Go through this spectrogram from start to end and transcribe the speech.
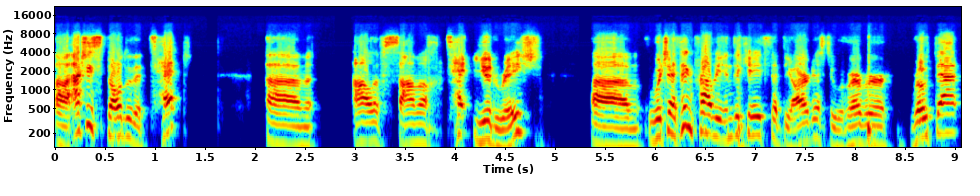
uh, actually spelled with a tet, um, Aleph Samach Tet Yud Resh, um, which I think probably indicates that the artist or whoever wrote that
